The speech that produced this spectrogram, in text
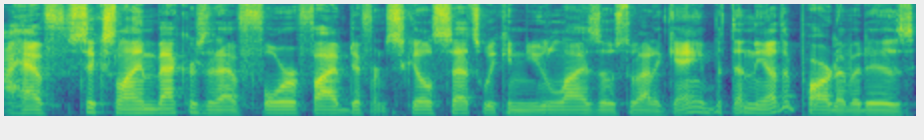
I have six linebackers that have four or five different skill sets. We can utilize those throughout a game. But then the other part of it is,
